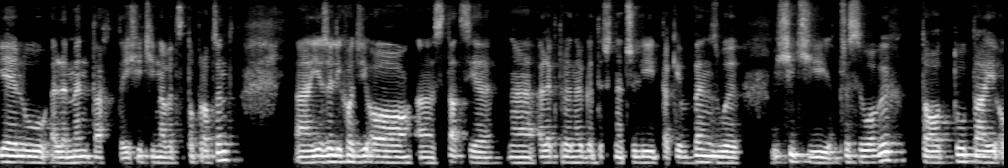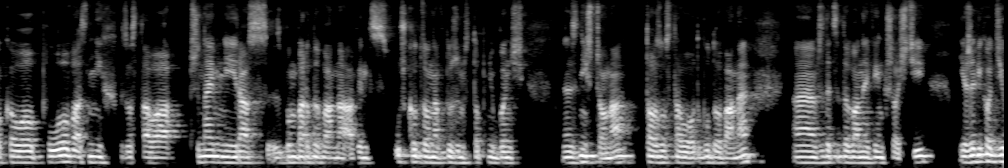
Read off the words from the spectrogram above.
wielu elementach tej sieci nawet 100%. Jeżeli chodzi o e, stacje e, elektroenergetyczne, czyli takie węzły sieci przesyłowych, to tutaj około połowa z nich została przynajmniej raz zbombardowana, a więc uszkodzona w dużym stopniu bądź zniszczona. To zostało odbudowane e, w zdecydowanej większości. Jeżeli chodzi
